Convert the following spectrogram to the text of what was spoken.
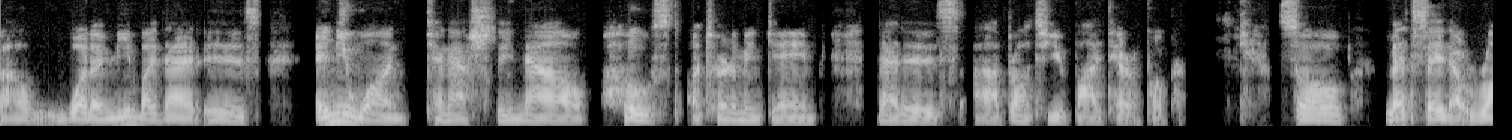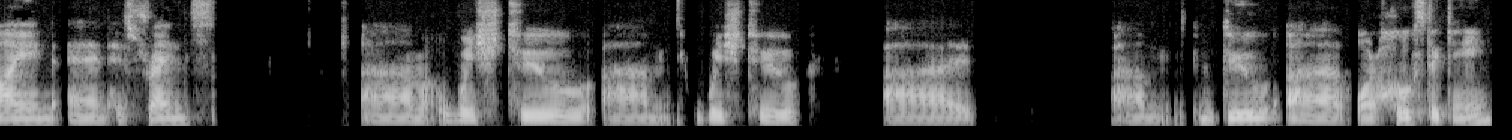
uh, what I mean by that is anyone can actually now host a tournament game that is uh, brought to you by Terra Poker. So let's say that Ryan and his friends um, wish to um, wish to uh, um, do uh, or host a game,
